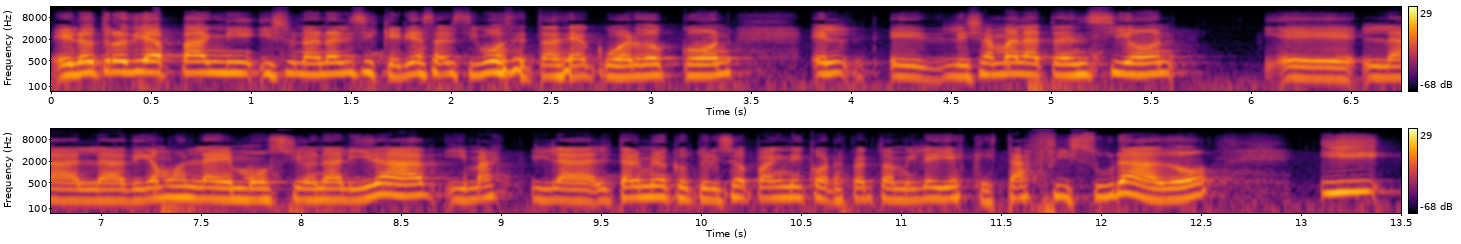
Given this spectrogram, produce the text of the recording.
el otro día Pagni hizo un análisis, quería saber si vos estás de acuerdo con, él eh, le llama la atención eh, la, la, digamos, la emocionalidad y más y la- el término que utilizó Pagni con respecto a mi ley es que está fisurado y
